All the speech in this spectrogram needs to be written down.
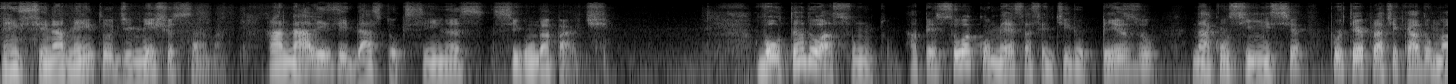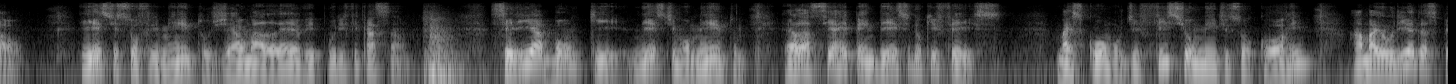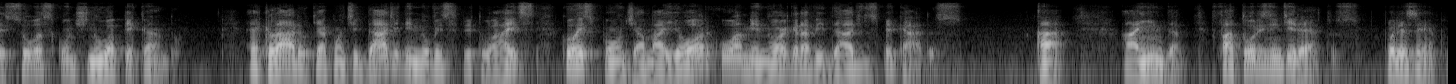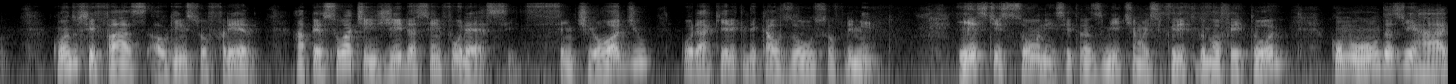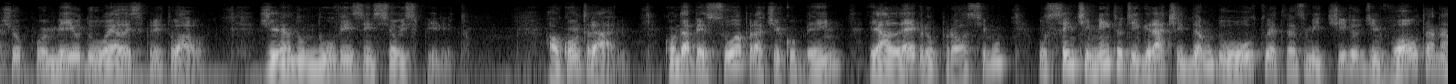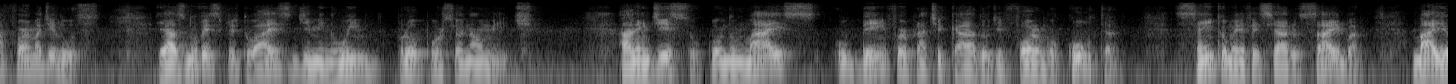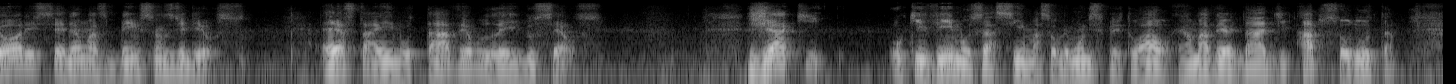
Ensinamento de Meixo Sama. Análise das toxinas, segunda parte. Voltando ao assunto, a pessoa começa a sentir o peso na consciência por ter praticado mal. Este sofrimento já é uma leve purificação. Seria bom que, neste momento, ela se arrependesse do que fez, mas como dificilmente socorre, a maioria das pessoas continua pecando. É claro que a quantidade de nuvens espirituais corresponde à maior ou à menor gravidade dos pecados. Há, ainda, fatores indiretos. Por exemplo, quando se faz alguém sofrer, a pessoa atingida se enfurece, sente ódio por aquele que lhe causou o sofrimento. Estes sones se transmitem ao espírito do malfeitor como ondas de rádio por meio do ela espiritual, gerando nuvens em seu espírito. Ao contrário, quando a pessoa pratica o bem e alegra o próximo, o sentimento de gratidão do outro é transmitido de volta na forma de luz, e as nuvens espirituais diminuem proporcionalmente. Além disso, quando mais o bem for praticado de forma oculta, sem que o beneficiário saiba, maiores serão as bênçãos de Deus. Esta é a imutável lei dos céus. Já que o que vimos acima sobre o mundo espiritual é uma verdade absoluta,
